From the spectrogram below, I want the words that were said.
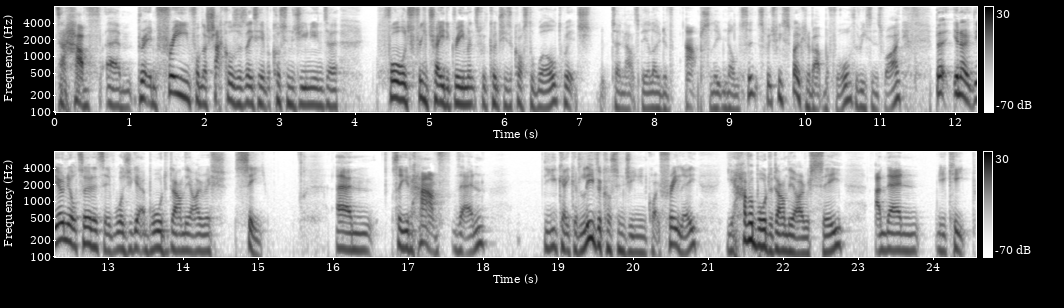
to have um, Britain free from the shackles, as they say, of a customs union, to forge free trade agreements with countries across the world, which turned out to be a load of absolute nonsense, which we've spoken about before, the reasons why. But, you know, the only alternative was you get a border down the Irish Sea. Um, so you'd have then, the UK could leave the customs union quite freely, you have a border down the Irish Sea, and then you keep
